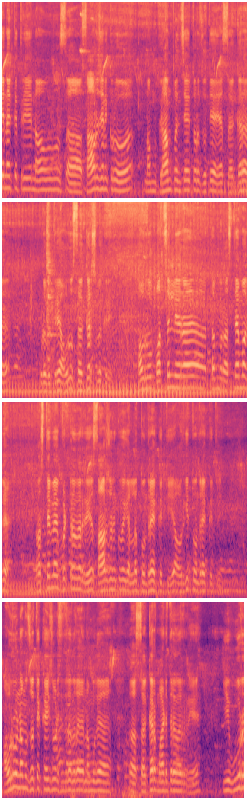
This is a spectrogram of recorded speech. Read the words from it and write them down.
ಏನಾಕತ್ರಿ ನಾವು ಸಾರ್ವಜನಿಕರು ನಮ್ಮ ಗ್ರಾಮ ಪಂಚಾಯತ್ ಜೊತೆ ಸಹಕಾರ ಕೊಡ್ಬೇಕ್ರಿ ಅವರು ಸಹಕರಿಸ್ಬೇಕ್ರಿ. ಅವರು ಬಸ್ಸಲ್ಲಿ ನೀರ ತಮ್ಮ ರಸ್ತೆ ಮ್ಯಾಗ ರಸ್ತೆ ಮ್ಯಾಗ ಬಿಟ್ಟರೆ ರೀ ಸಾರ್ವಜನಿಕವಾಗಿ ಎಲ್ಲ ತೊಂದರೆ ಆಕೈತಿ ಅವ್ರಿಗೆ ತೊಂದರೆ ಆಕೈತಿ ಅವರು ನಮ್ಮ ಜೊತೆ ಕೈ ಜೋಡಿಸಿದ್ರಂದ್ರೆ ನಮ್ಗೆ ಸಹಕಾರ ಮಾಡಿದ್ರಂದ್ರೆ ರೀ ಈ ಊರ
